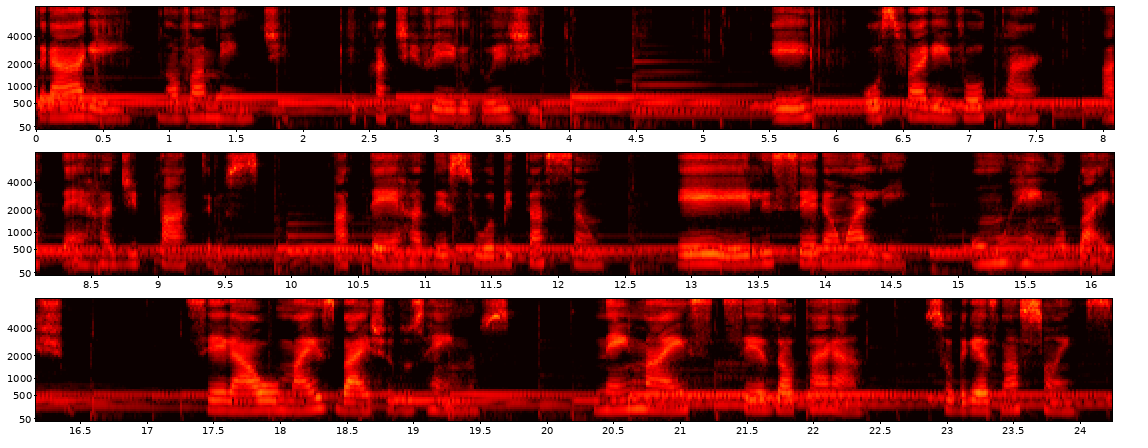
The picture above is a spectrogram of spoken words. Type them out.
trarei novamente o cativeiro do Egito, e os farei voltar à terra de Patros, a terra de sua habitação, e eles serão ali um reino baixo. Será o mais baixo dos reinos, nem mais se exaltará sobre as nações,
